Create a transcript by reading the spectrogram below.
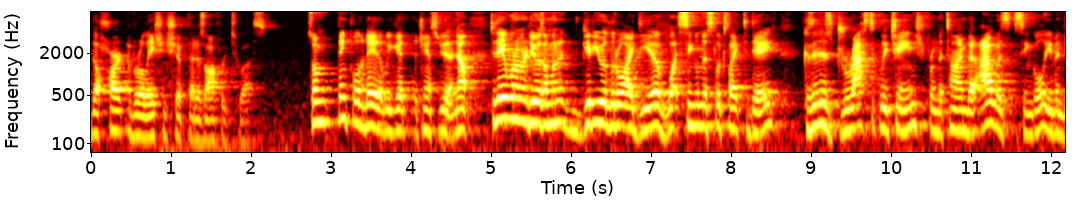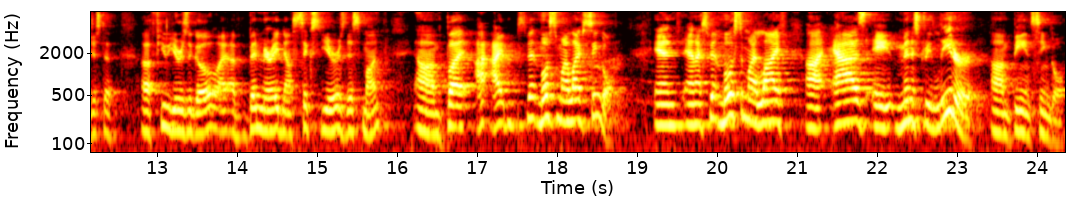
the heart of a relationship that is offered to us. So I'm thankful today that we get a chance to do that. Now, today what I'm going to do is I'm going to give you a little idea of what singleness looks like today, because it has drastically changed from the time that I was single, even just a, a few years ago. I, have been married now six years this month, um, but I, I, spent most of my life single. And, and I spent most of my life uh, as a ministry leader um, being single.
